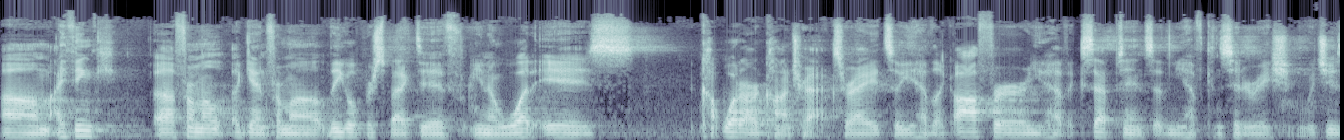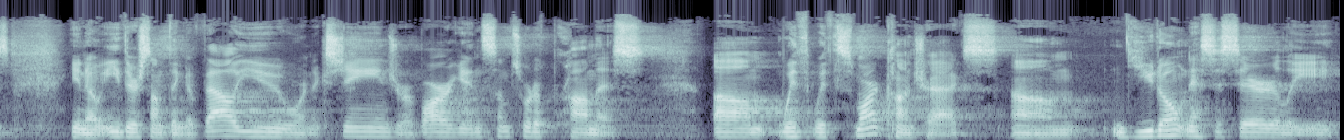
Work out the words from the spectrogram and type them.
Um, I think uh, from a, again from a legal perspective, you know, what is what are contracts, right? So you have like offer, you have acceptance, and then you have consideration, which is, you know, either something of value or an exchange or a bargain, some sort of promise um, with with smart contracts, um, you don't necessarily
